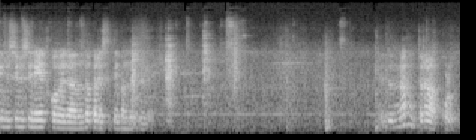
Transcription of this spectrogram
ಅದಕ್ಕೆ ಬಿಸಿ ಬಿಸಿನೇ ಪರಿಸ್ಥಿತಿ ಬಂದಿರ್ತದೆ ಇದನ್ನ ಈ ಥರ ಹಾಕ್ಕೊಳ್ಳೋದು.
